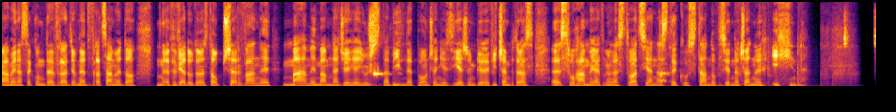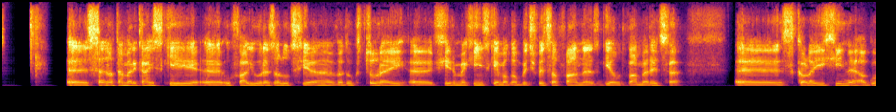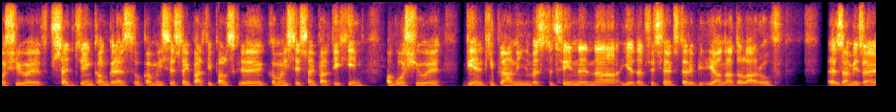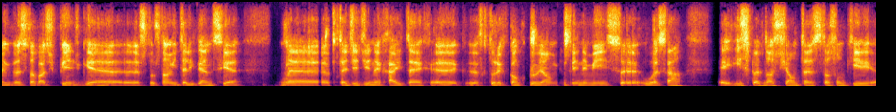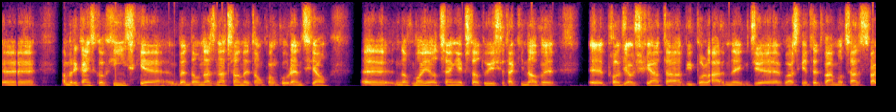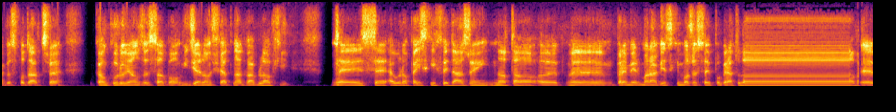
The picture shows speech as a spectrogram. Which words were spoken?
A my na sekundę w Radio Wnet wracamy do wywiadu, który został przerwany. Mamy, mam nadzieję, już stabilne połączenie z Jerzym Bielewiczem. Teraz e, słuchamy, jak wygląda sytuacja na styku Stanów Zjednoczonych i Chin. E, Senat amerykański e, uchwalił rezolucję, według której firmy chińskie mogą być wycofane z giełd w Ameryce. Z kolei Chiny ogłosiły w przeddzień Kongresu Komunistycznej Partii, Polski, Komunistycznej Partii Chin ogłosiły wielki plan inwestycyjny na 1,4 biliona dolarów. Zamierzają inwestować w 5G, sztuczną inteligencję, E, w te dziedziny high-tech, e, w których konkurują między innymi z USA i z pewnością te stosunki e, amerykańsko-chińskie będą naznaczone tą konkurencją. No w mojej ocenie kształtuje się taki nowy podział świata bipolarny, gdzie właśnie te dwa mocarstwa gospodarcze konkurują ze sobą i dzielą świat na dwa bloki. E, z europejskich wydarzeń, no to e, e, premier Morawiecki może sobie pogratulować.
